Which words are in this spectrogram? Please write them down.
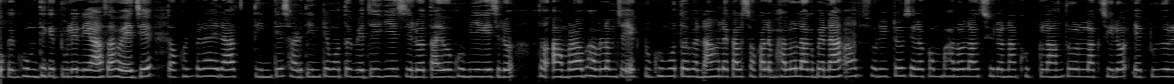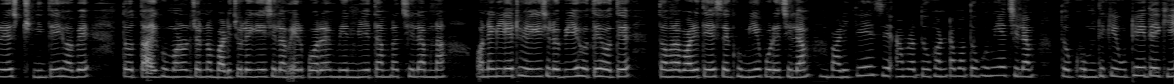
ওকে ঘুম থেকে তুলে নিয়ে আসা হয়েছে। তখন প্রায় রাত তিনটে, সাড়ে তিনটে মতো বেজে গিয়েছিল, তাই ও ঘুমিয়ে গেছিল। তো আমরাও ভাবলাম যে একটু ঘুমোতে হবে, না হলে কাল সকালে ভালো লাগবে না। আর শরীরটাও সেরকম ভালো লাগছিল না, খুব ক্লান্ত লাগছিল, একটু তো রেস্ট নিতেই হবে। তো তাই ঘুমানোর জন্য বাড়ি চলে গিয়েছিলাম। এরপরে মেন বিয়েতে আমরা ছিলাম না। অনেক লেট হয়ে গেছিল বিয়ে হতে হতে। তো আমরা বাড়িতে এসে ঘুমিয়ে পড়েছিলাম। বাড়িতে এসে আমরা দু ঘণ্টা মতো ঘুমিয়েছিলাম। তো ঘুম থেকে উঠেই দেখি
